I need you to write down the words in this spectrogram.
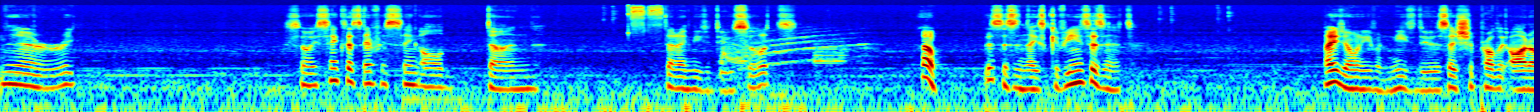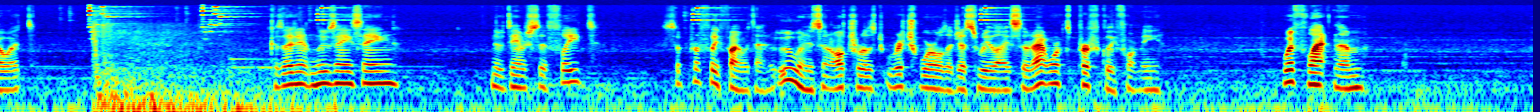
Alright. So I think that's everything all done that I need to do, so let's... Oh, this is a nice convenience, isn't it? I don't even need to do this. I should probably auto it. Because I didn't lose anything. No damage to the fleet. So perfectly fine with that. Ooh, and it's an ultra rich world I just realized. So that works perfectly for me. With Latinum.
